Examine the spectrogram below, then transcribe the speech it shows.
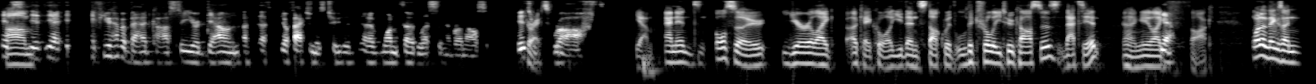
It's, Um, it, yeah, it, if you have a bad caster, you're down. Your faction is two, uh, one third less than everyone else. It's Correct. rough. Yeah, and it's also you're like, okay, cool. Are you then stuck with literally two casters? That's it, and you're like, Yeah. fuck. One of the things I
